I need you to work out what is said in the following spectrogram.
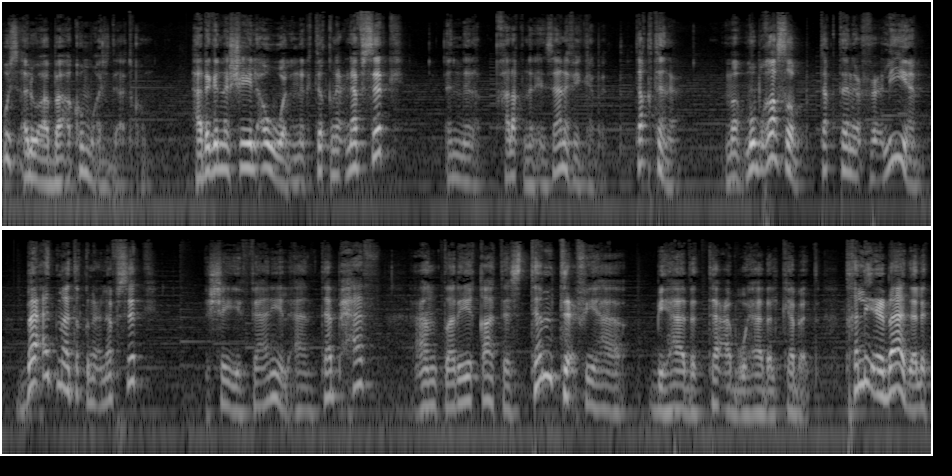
واسألوا آباءكم وأجدادكم. هذا قلنا الشيء الأول أنك تقنع نفسك أن خلقنا الإنسان في كبد. تقتنع. مو بغصب تقتنع فعليا. بعد ما تقنع نفسك الشيء الثاني الآن تبحث عن طريقة تستمتع فيها بهذا التعب وهذا الكبد. تخليه عبادة لك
